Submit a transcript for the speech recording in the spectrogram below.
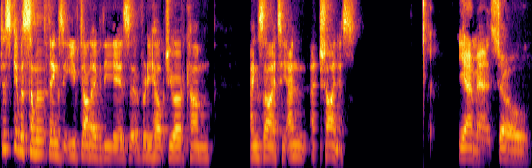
Just give us some of the things that you've done over the years that have really helped you overcome anxiety and, and shyness. Yeah, man. So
